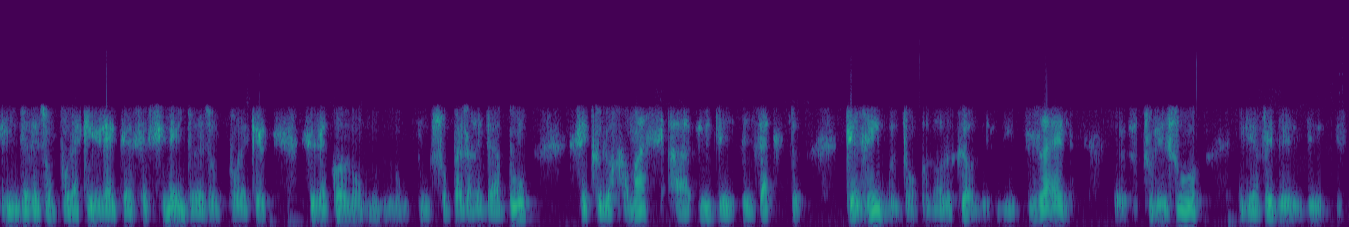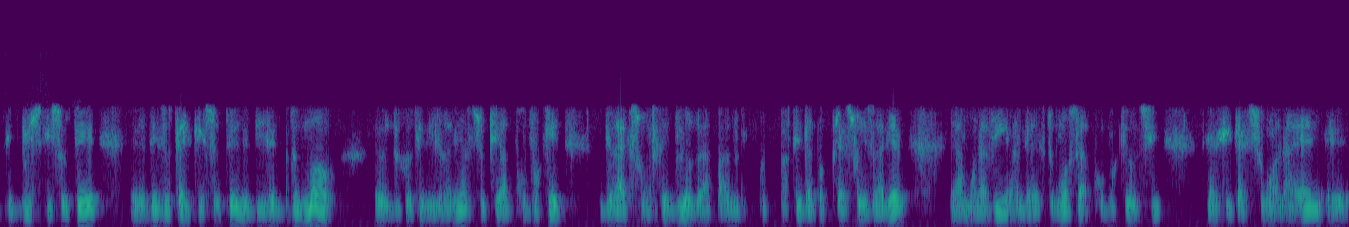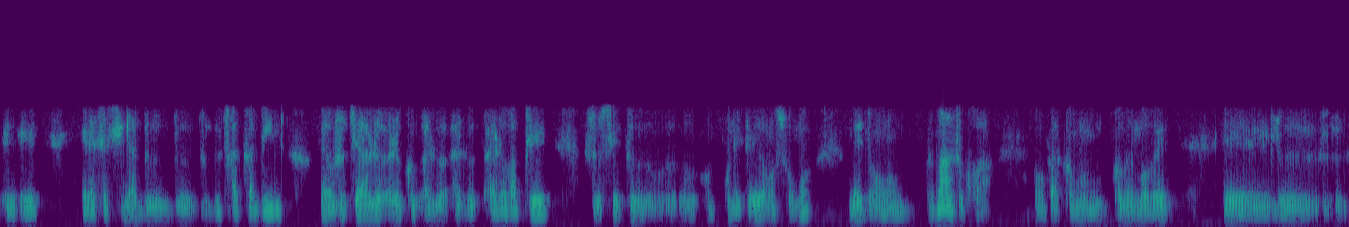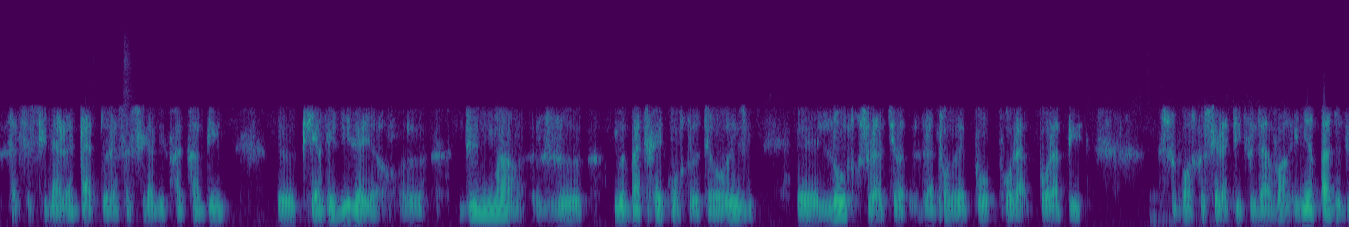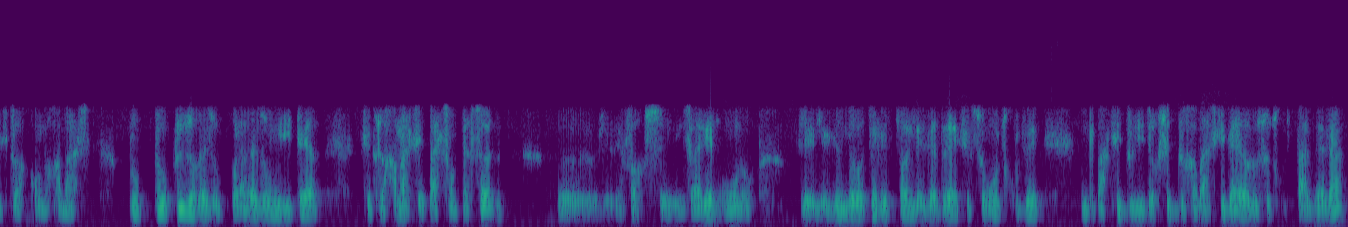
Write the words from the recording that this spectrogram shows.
une des raisons pour laquelle il a été assassiné, une des raisons pour laquelle ces accords ne sont pas arrivés à bout, c'est que le Hamas a eu des, actes terribles dans, le cœur d'Israël. Euh, tous les jours, il y avait des, bus qui sautaient, euh, des hôtels qui sautaient, des dizaines de morts du côté israélien, ce qui a provoqué des réactions très dures de la part d'une partie de la population israélienne. Et à mon avis, indirectement, ça a provoqué aussi l'incitation à la haine et, l'assassinat de, de, de, je tiens à le, rappeler, je sais qu'on est ailleurs en ce moment, mais dans 20, je crois, on va commémorer l'assassinat, la date de l'assassinat du Rabin, euh, qui avait dit d'ailleurs, euh, d'une main, je me battrai contre le terrorisme, et l'autre, je l'attendrai pour, pour, la, pour la paix. Je pense que c'est l'attitude à avoir. Il n'y a pas de victoire contre Hamas, pour, pour plusieurs raisons. Pour la raison militaire, c'est que le Hamas n'est pas 100 personnes. Euh, les forces israéliennes ont les, les numéros de téléphone, les adresses, se seront trouvées une partie du leadership du Hamas qui d'ailleurs ne se trouve pas à Gaza.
